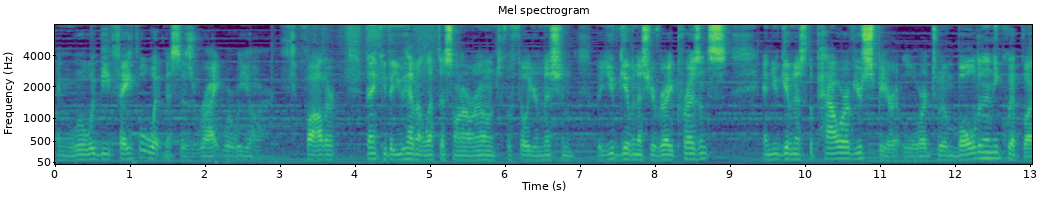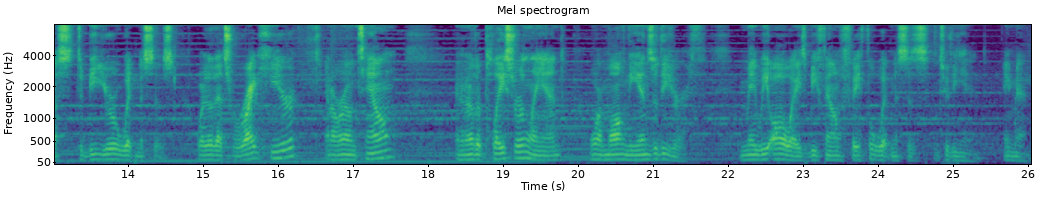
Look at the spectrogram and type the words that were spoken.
And will we be faithful witnesses right where we are? Father, thank you that you haven't left us on our own to fulfill your mission, but you've given us your very presence and you've given us the power of your Spirit, Lord, to embolden and equip us to be your witnesses whether that's right here in our own town, in another place or land, or among the ends of the earth. May we always be found faithful witnesses to the end. Amen.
